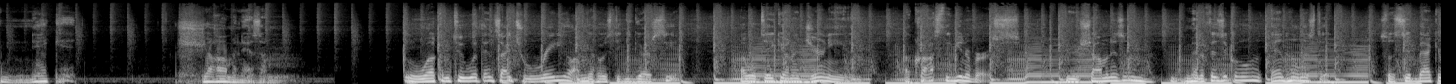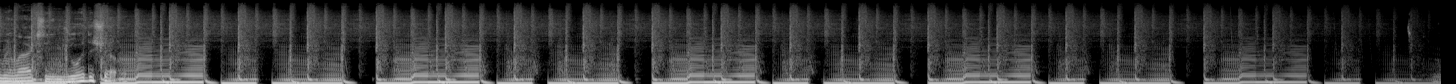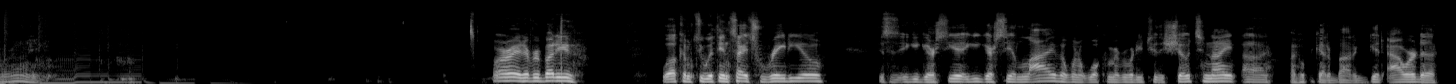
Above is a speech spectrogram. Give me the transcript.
naked shamanism. Welcome to With Insights Radio. I'm your host, Iggy Garcia. I will take you on a journey across the universe through shamanism, metaphysical, and holistic. So sit back and relax and enjoy the show. Everybody. Welcome to With Insights Radio. This is Iggy Garcia, Iggy Garcia Live. I want to welcome everybody to the show tonight. Uh, I hope you got about a good hour to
